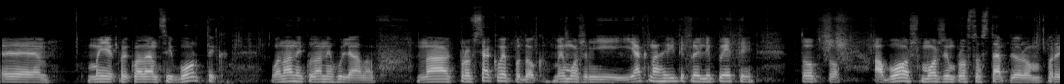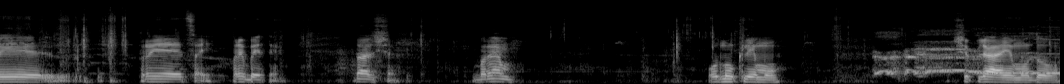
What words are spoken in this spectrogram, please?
е, ми, як прикладемо цей бортик, вона нікуди не гуляла. На, про всяк випадок ми можемо її як нагріти, приліпити, тобто, або ж можемо просто степлером при, при цей, прибити. Далі. Беремо одну кліму, чіпляємо до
